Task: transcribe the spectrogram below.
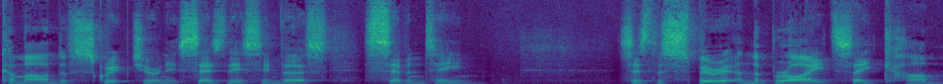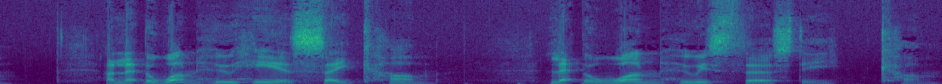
command of Scripture, and it says this in verse 17. It says, The Spirit and the bride say, Come. And let the one who hears say, Come. Let the one who is thirsty come.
